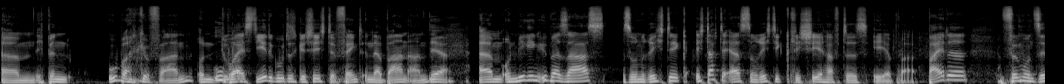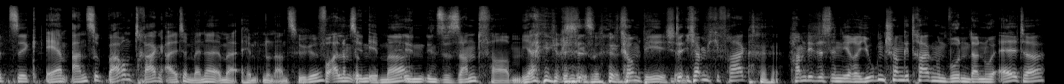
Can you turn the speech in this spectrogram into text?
Ähm, ich bin U-Bahn gefahren und du weißt, jede gute Geschichte fängt in der Bahn an. Ja. Ähm, und mir gegenüber saß so ein richtig, ich dachte erst so ein richtig klischeehaftes Ehepaar. Beide 75, er im Anzug. Warum tragen alte Männer immer Hemden und Anzüge? Vor allem so in, immer. in, in so Sandfarben. ja, so, Komm, beige. ich habe mich gefragt, haben die das in ihrer Jugend schon getragen und wurden dann nur älter?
